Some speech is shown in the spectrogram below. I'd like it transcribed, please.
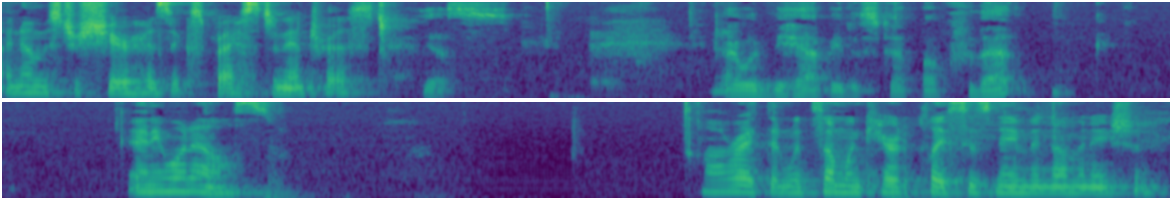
I know Mr. Shear has expressed an interest. Yes. I would be happy to step up for that. Anyone else? All right, then would someone care to place his name in nomination?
